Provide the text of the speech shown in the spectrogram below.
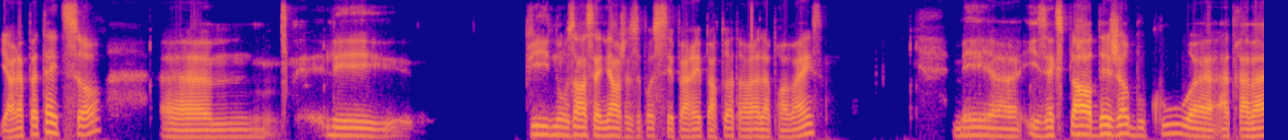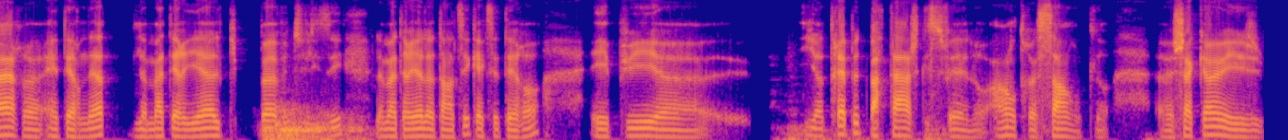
il y aurait peut-être ça. Les... Puis nos enseignants, je ne sais pas si c'est pareil partout à travers la province, mais ils explorent déjà beaucoup à travers Internet le matériel qu'ils peuvent utiliser, le matériel authentique, etc. Et puis, il y a très peu de partage qui se fait entre centres. chacun est,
